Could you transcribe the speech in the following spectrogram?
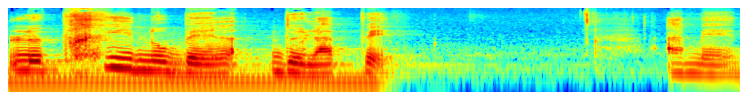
le prix Nobel de la paix. Amen.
